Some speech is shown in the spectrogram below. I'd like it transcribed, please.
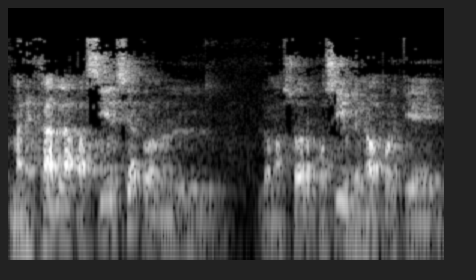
manejar la paciencia con lo mayor posible, ¿no? Porque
